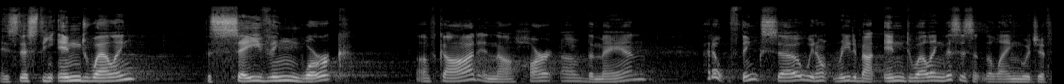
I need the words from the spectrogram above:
is this the indwelling, the saving work of God in the heart of the man? I don't think so. We don't read about indwelling. This isn't the language of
